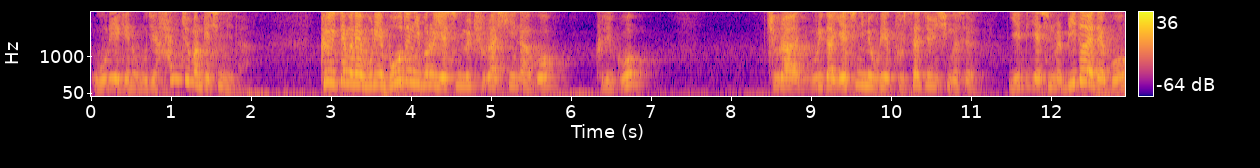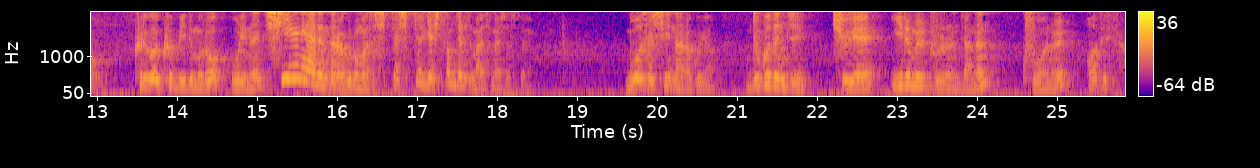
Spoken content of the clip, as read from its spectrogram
우리에게는 오직 한 주만 계십니다. 그렇기 때문에 우리의 모든 입으로 예수님을 주라 시인하고 그리고 주라 우리가 예수님이 우리의 구세주이신 것을 예, 예수님을 믿어야 되고 그리고 그 믿음으로 우리는 시인해야 된다라고 로마서 10장 10절에 13절에서 말씀하셨어요. 무엇을 시인하라고요? 누구든지 주의 이름을 부르는 자는 구원을 얻으리라.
